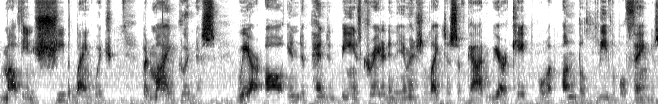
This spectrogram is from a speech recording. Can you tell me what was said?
mouthing sheep language, but my goodness, we are all independent beings created in the image and likeness of God. We are capable of unbelievable things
